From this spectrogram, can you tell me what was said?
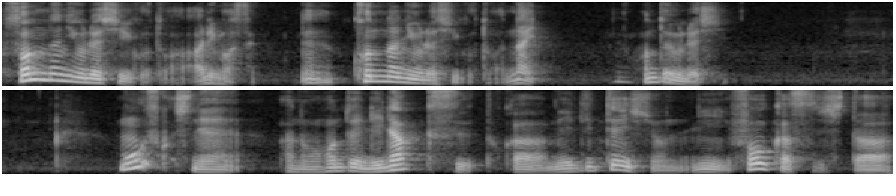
そんなに嬉しいことはありません。ね、こんなに嬉しいことはない。本当に嬉しい。もう少しねあの本当にリラックスとかメディテーションにフォーカスした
